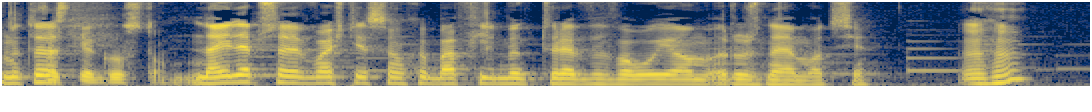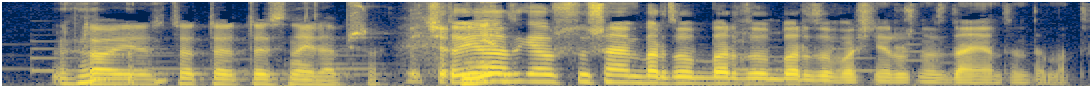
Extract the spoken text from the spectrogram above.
No to Kwestia gustu. Najlepsze właśnie są chyba filmy, które wywołują różne emocje. Mhm. Mhm. To, jest, to, to, to jest najlepsze. Wiecie, to ja, ja już słyszałem bardzo, bardzo, bardzo właśnie różne zdania na ten temat.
